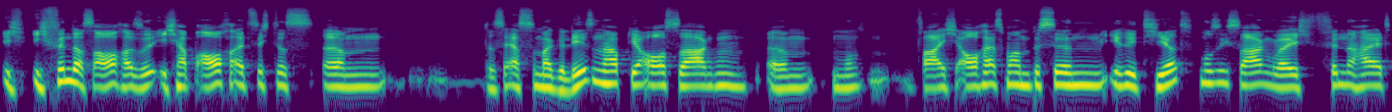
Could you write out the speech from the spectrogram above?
ich, ich finde das auch. Also ich habe auch, als ich das ähm, das erste Mal gelesen habe, die Aussagen, ähm, war ich auch erstmal ein bisschen irritiert, muss ich sagen, weil ich finde halt,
